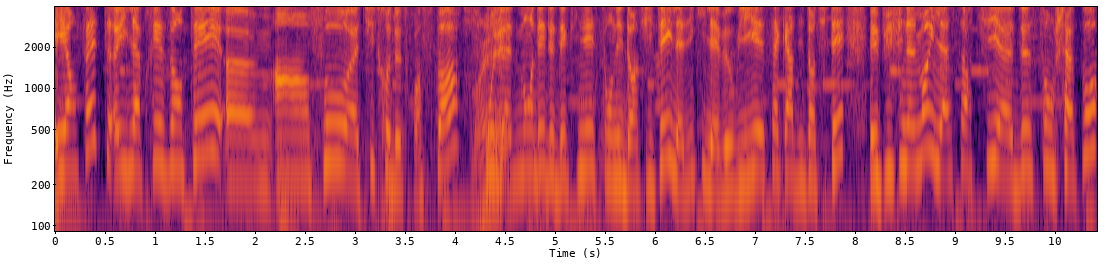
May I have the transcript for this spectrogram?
et en fait, il a présenté euh, un faux euh, titre de transport. On lui a demandé de décliner son identité. Il a dit qu'il avait oublié sa carte d'identité, et puis finalement, il a sorti de son chapeau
